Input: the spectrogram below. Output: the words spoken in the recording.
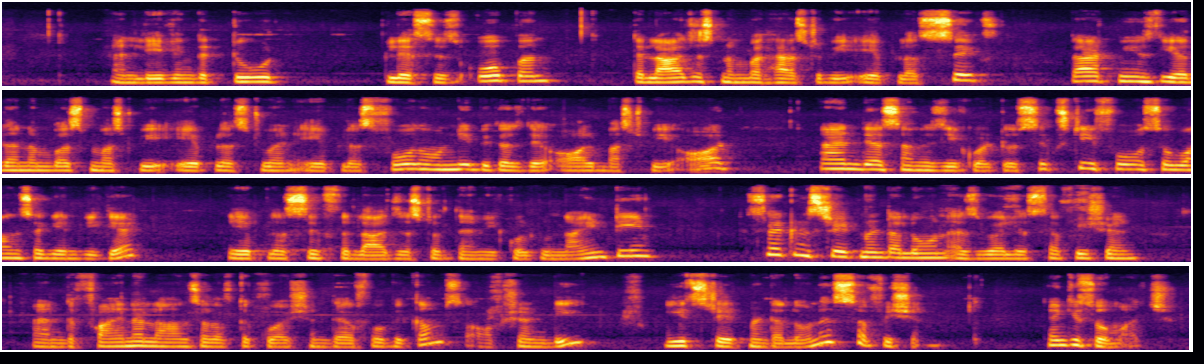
and leaving the two places open, the largest number has to be a plus 6. That means the other numbers must be a plus 2 and a plus 4 only because they all must be odd and their sum is equal to 64 so once again we get a plus 6 the largest of them equal to 19 second statement alone as well is sufficient and the final answer of the question therefore becomes option D. Each statement alone is sufficient. Thank you so much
